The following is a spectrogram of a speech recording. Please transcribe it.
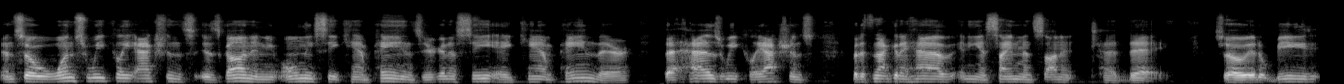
and so once weekly actions is gone and you only see campaigns, you're going to see a campaign there that has weekly actions, but it's not going to have any assignments on it today. So it'll be,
